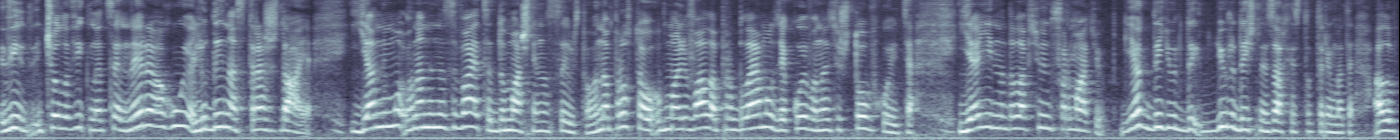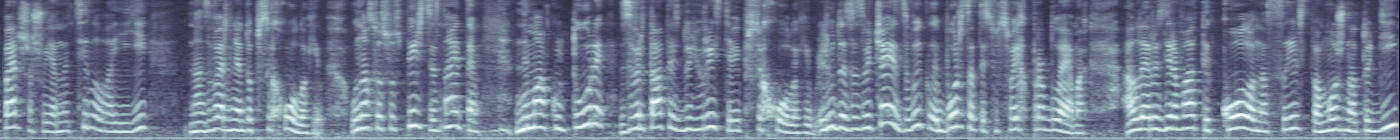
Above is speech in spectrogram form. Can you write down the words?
від чоловік на це не реагує, людина страждає. Я не мож, вона не називається домашнє насильство. Вона просто обмалювала проблему, з якою вона зіштовхується. Я їй надала всю інформацію, як де юриди- юридичний захист отримати. Але перше, що я націлила її. На звернення до психологів. У нас у суспільстві, знаєте, нема культури звертатись до юристів і психологів. Люди зазвичай звикли борсатись у своїх проблемах. Але розірвати коло насильства можна тоді,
